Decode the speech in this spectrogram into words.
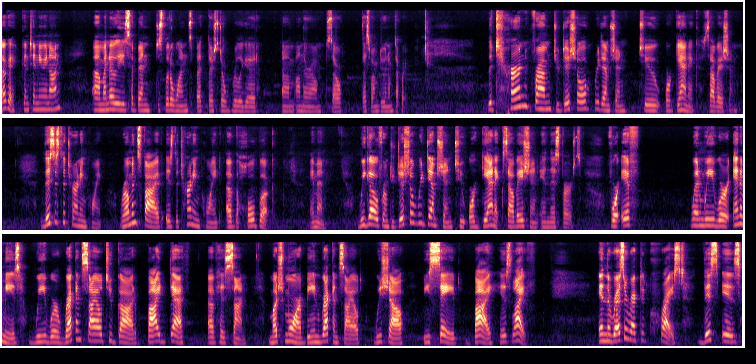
Okay, continuing on. Um, I know these have been just little ones, but they're still really good um, on their own. So that's why I'm doing them separate. The turn from judicial redemption to organic salvation. This is the turning point. Romans 5 is the turning point of the whole book. Amen. We go from judicial redemption to organic salvation in this verse. For if when we were enemies, we were reconciled to God by death of his Son. Much more, being reconciled, we shall be saved by his life. In the resurrected Christ, this is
